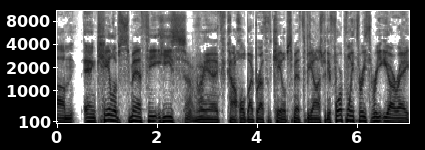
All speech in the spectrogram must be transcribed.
Um, and Caleb Smith, he, he's, I kind of hold my breath with Caleb Smith, to be honest with you. 4.33 ERA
